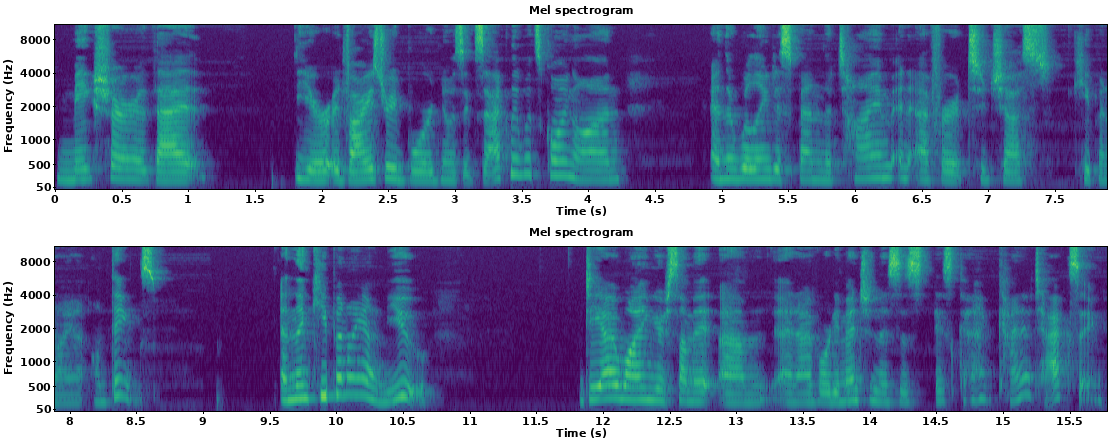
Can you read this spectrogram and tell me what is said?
Make sure that your advisory board knows exactly what's going on and they're willing to spend the time and effort to just keep an eye on things. And then keep an eye on you. DIYing your summit, um, and I've already mentioned this, is, is kind of taxing.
